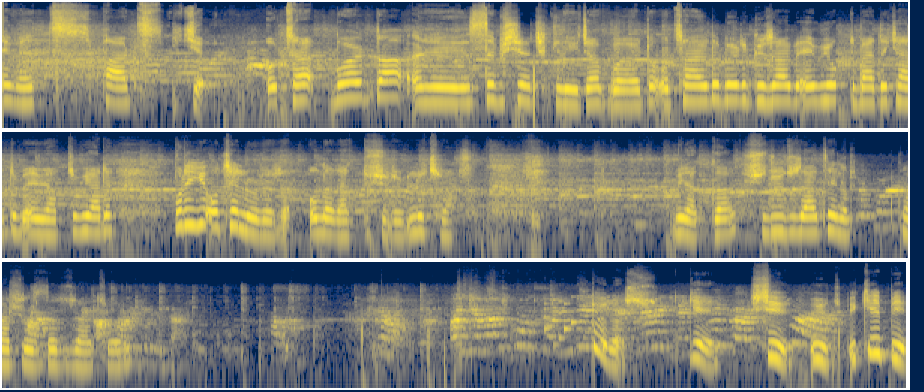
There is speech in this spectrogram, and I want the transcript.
Evet, part 2. Otel, bu arada e, size bir şey açıklayacağım bu arada. Otelde böyle güzel bir ev yoktu. Ben de kendim ev yaptım. Yani burayı otel olarak, düşünün lütfen. Bir dakika, şunu düzeltelim. Karşınızda düzeltiyorum. Böyle olsun. Geç, 3, 2, 1,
